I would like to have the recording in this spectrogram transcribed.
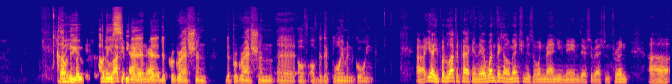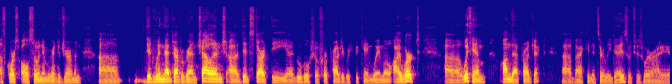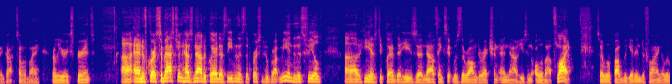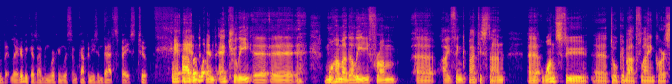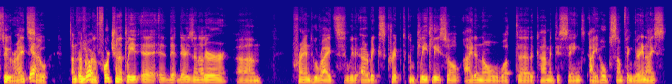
How do you how do you see the, the, the, progression the progression uh, of of the deployment going? Uh, yeah, you put a lot to pack in there. One thing I'll mention is the one man you named there, Sebastian Thrun, uh, of course, also an immigrant to German, uh, did win that DARPA Grand Challenge, did start the Google Chauffeur project, which became Waymo. I worked uh, with him on that project uh, back in its early days, which is where I uh, got some of my earlier experience. Uh, and of course, Sebastian has now declared, as even as the person who brought me into this field, uh, he has declared that he's uh, now thinks it was the wrong direction, and now he's in all about flying. So we'll probably get into flying a little bit later because I've been working with some companies in that space too. And, and, and actually, Muhammad Ali from I think Pakistan uh, wants to uh, talk about flying cars too, right? Yeah, so, un- sure. unfortunately, uh, uh, th- there is another um, friend who writes with Arabic script completely. So I don't know what uh, the comment is saying. I hope something very nice.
